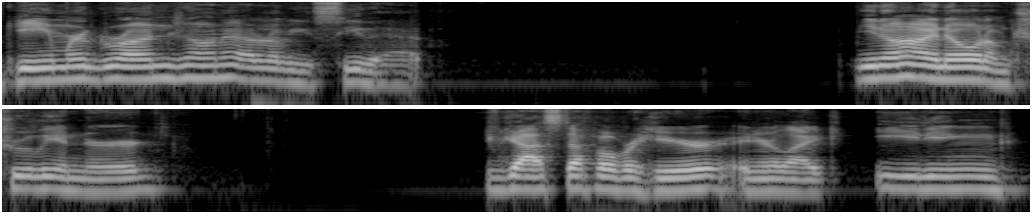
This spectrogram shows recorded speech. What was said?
gamer grunge on it. I don't know if you can see that. You know how I know when I'm truly a nerd? You've got stuff over here and you're like eating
